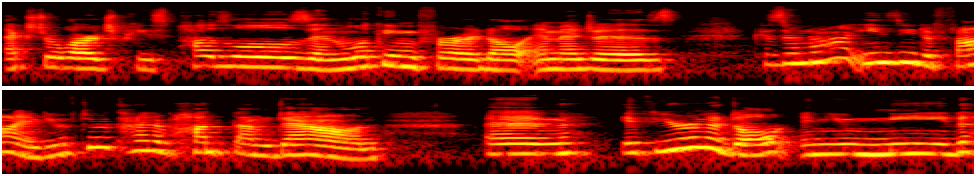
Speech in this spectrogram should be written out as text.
extra large piece puzzles and looking for adult images because they're not easy to find. You have to kind of hunt them down. And if you're an adult and you need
